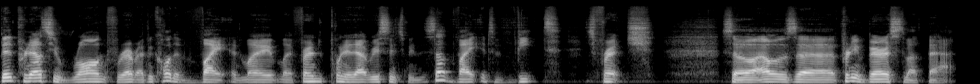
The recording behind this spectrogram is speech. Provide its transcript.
been pronouncing wrong forever. I've been calling it Vite, and my, my friend pointed out recently to me, it's not Vite, it's Vite. It's French. So I was uh, pretty embarrassed about that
